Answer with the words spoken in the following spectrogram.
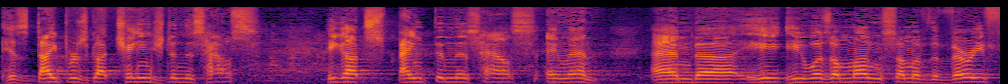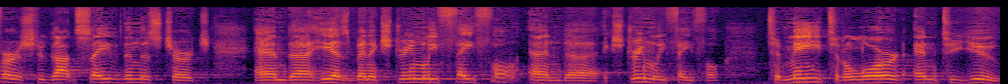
his diapers got changed in this house. He got spanked in this house. Amen. And uh, he, he was among some of the very first who got saved in this church. And uh, he has been extremely faithful and uh, extremely faithful to me, to the Lord, and to you.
